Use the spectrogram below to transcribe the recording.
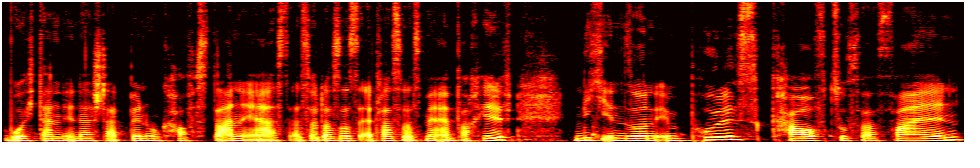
wo ich dann in der Stadt bin und kaufe es dann erst. Also das ist etwas, was mir einfach hilft, nicht in so einen Impulskauf zu verfallen,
